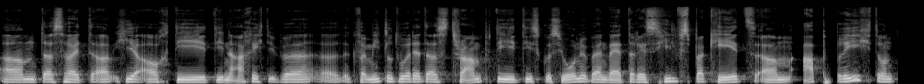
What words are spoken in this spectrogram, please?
ähm, dass halt äh, hier auch die, die Nachricht über, äh, vermittelt wurde, dass Trump die Diskussion über ein weiteres Hilfspaket ähm, abbricht und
